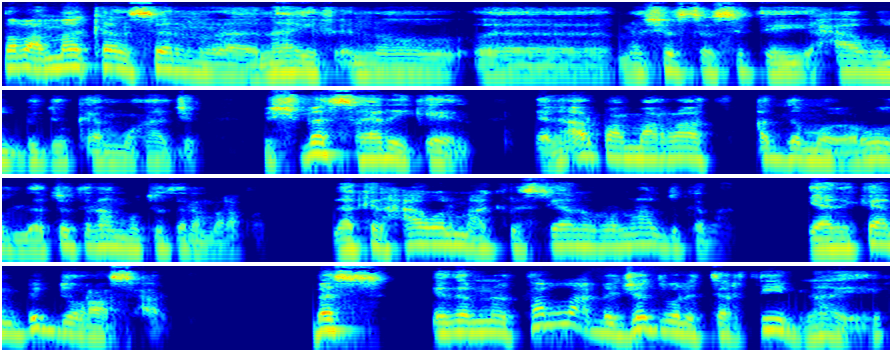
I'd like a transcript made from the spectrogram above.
طبعا ما كان سر نايف إنه آه، مانشستر سيتي يحاول بده كم مهاجم. مش بس هاري كين. يعني أربع مرات قدموا عروض لتوتنهام وتوتنهام رفض. لكن حاول مع كريستيانو رونالدو كمان. يعني كان بده راس حرب بس إذا بنطلع بجدول الترتيب نايف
